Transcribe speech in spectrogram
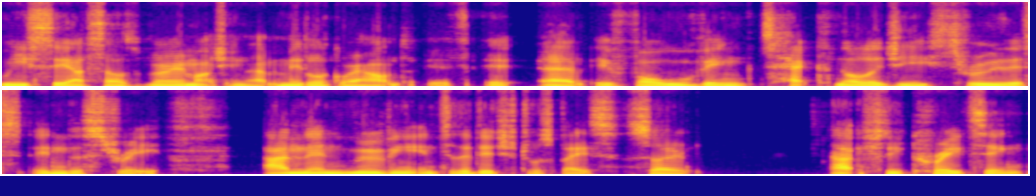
We see ourselves very much in that middle ground, if, uh, evolving technology through this industry and then moving into the digital space. So, actually creating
